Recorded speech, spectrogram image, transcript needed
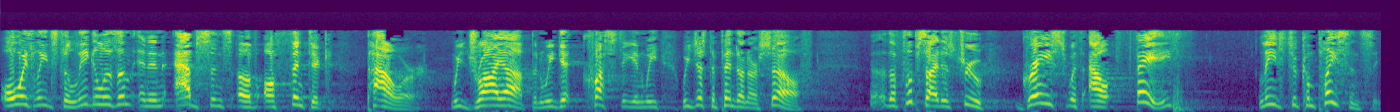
always leads to legalism and an absence of authentic power. We dry up and we get crusty and we, we just depend on ourselves. Uh, The flip side is true. Grace without faith leads to complacency,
